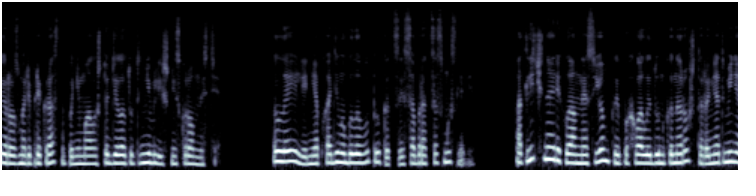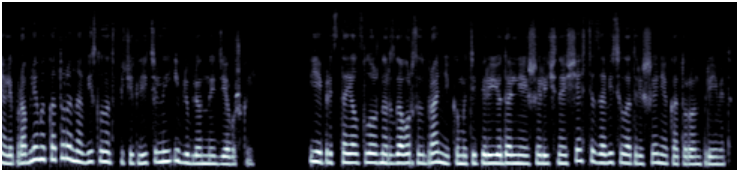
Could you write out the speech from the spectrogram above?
И Розмари прекрасно понимала, что дело тут не в лишней скромности. Лейле необходимо было выплакаться и собраться с мыслями. Отличная рекламная съемка и похвалы Дункана Роштера не отменяли проблемы, которая нависла над впечатлительной и влюбленной девушкой. Ей предстоял сложный разговор с избранником, и теперь ее дальнейшее личное счастье зависело от решения, которое он примет.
